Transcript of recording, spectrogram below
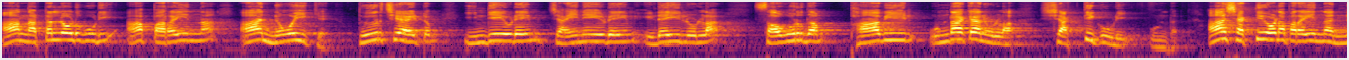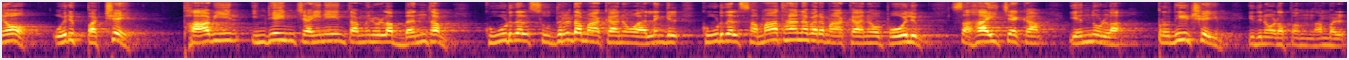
ആ നട്ടലോടുകൂടി ആ പറയുന്ന ആ നോയ്ക്ക് തീർച്ചയായിട്ടും ഇന്ത്യയുടെയും ചൈനയുടെയും ഇടയിലുള്ള സൗഹൃദം ഭാവിയിൽ ഉണ്ടാക്കാനുള്ള ശക്തി കൂടി ഉണ്ട്. ആ ശക്തിയോടെ പറയുന്ന നോ ഒരു പക്ഷേ ഭാവിയിൽ ഇന്ത്യയും ചൈനയും തമ്മിലുള്ള ബന്ധം കൂടുതൽ സുദൃഢമാക്കാനോ അല്ലെങ്കിൽ കൂടുതൽ സമാധാനപരമാക്കാനോ പോലും സഹായിച്ചേക്കാം എന്നുള്ള പ്രതീക്ഷയും ഇതിനോടൊപ്പം നമ്മൾ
